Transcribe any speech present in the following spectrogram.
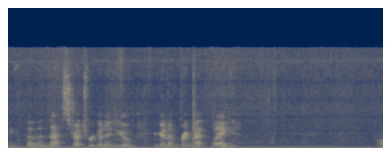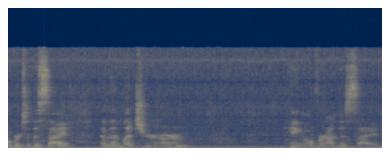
Okay, then the next stretch we're gonna do, you're gonna bring that leg over to the side and then let your arm hang over on this side.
